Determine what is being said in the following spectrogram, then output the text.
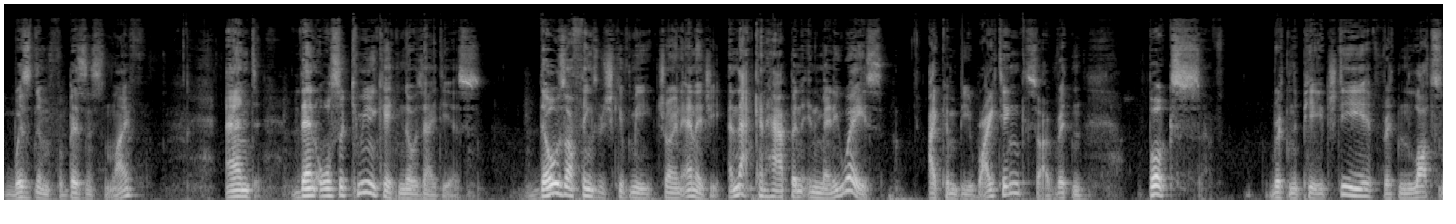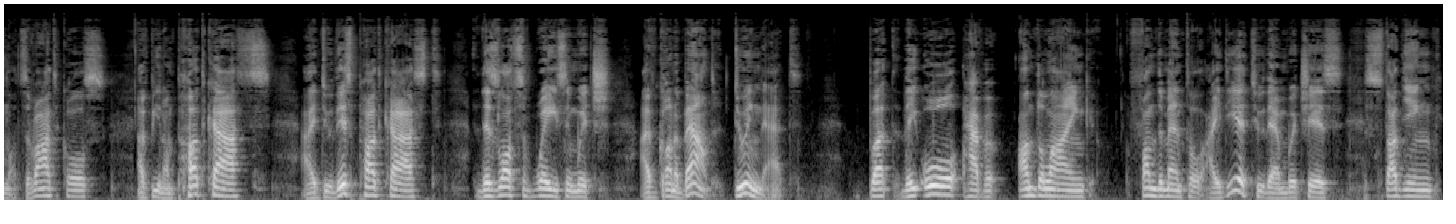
wisdom for business and life, and then also communicating those ideas those are things which give me joy and energy. And that can happen in many ways. I can be writing, so I've written books, I've written a PhD, I've written lots and lots of articles, I've been on podcasts, I do this podcast. There's lots of ways in which I've gone about doing that, but they all have an underlying fundamental idea to them, which is studying,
